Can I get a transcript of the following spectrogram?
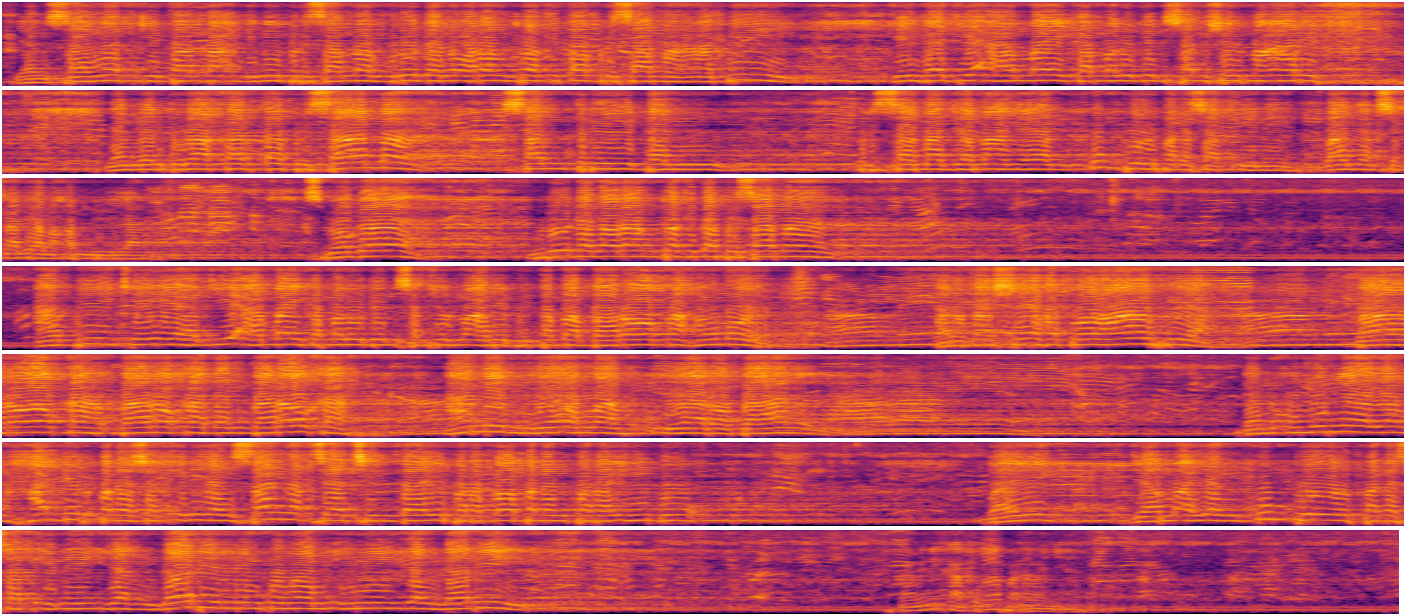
Yang sangat kita takdimi bersama guru dan orang tua kita bersama Abi Kiai Haji Amai Kamaluddin Syamsul Ma'arif yang dari Purwakarta bersama santri dan bersama jamaahnya yang kumpul pada saat ini. Banyak sekali Alhamdulillah semoga guru dan orang tua kita bersama Abi Kiai Haji Amai Kamaluddin Syamsul Ma'arif ditambah barokah umur Amin. barokah sehat wal afiyah Amin. barokah barokah dan barokah amin ya Allah ya Rabbal Alamin. dan umumnya yang hadir pada saat ini yang sangat saya cintai para bapak dan para ibu baik jamaah yang kumpul pada saat ini yang dari lingkungan ini yang dari kami ini kampung apa namanya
